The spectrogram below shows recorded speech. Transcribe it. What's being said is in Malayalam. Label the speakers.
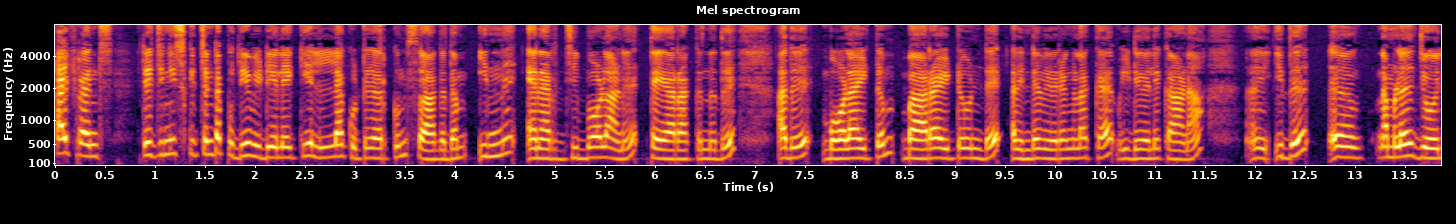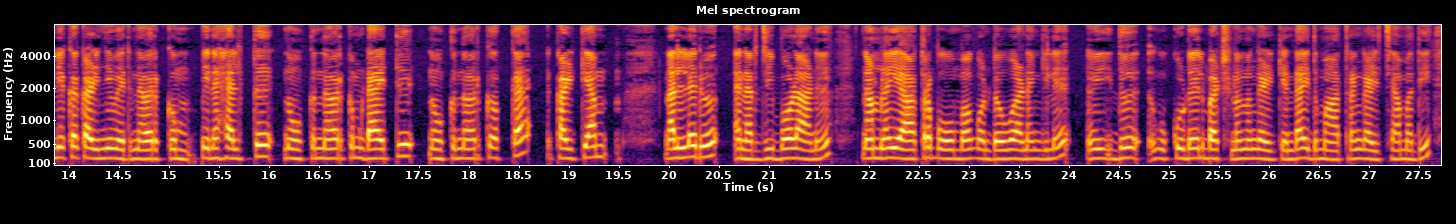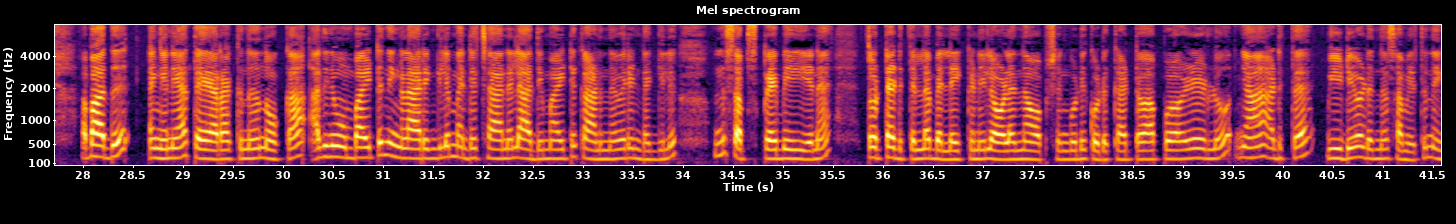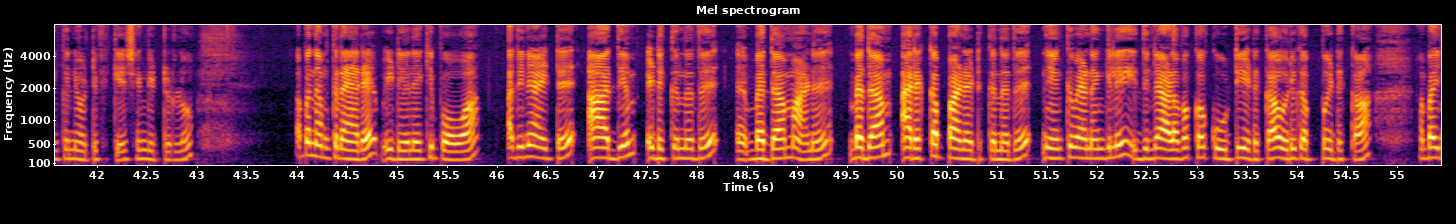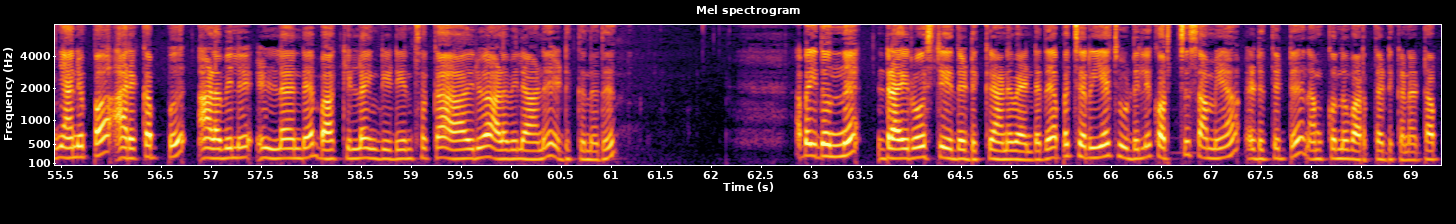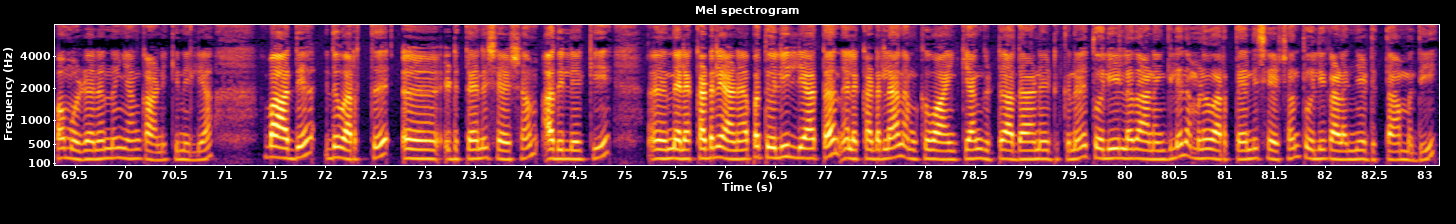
Speaker 1: ഹായ് ഫ്രണ്ട്സ് രജനീഷ് കിച്ചന്റെ പുതിയ വീഡിയോയിലേക്ക് എല്ലാ കൂട്ടുകാർക്കും സ്വാഗതം. ഇന്ന് എനർജി ബോളാണ് തയ്യാറാക്കുന്നത്. അത് ബോളായിട്ടും ബാറായിട്ടും ഉണ്ട്. അതിന്റെ വിവരങ്ങളൊക്കെ വീഡിയോയിൽ കാണാം. ഇത് നമ്മൾ ജോലിയൊക്കെ കഴിഞ്ഞ് വരുന്നവർക്കും പിന്നെ ഹെൽത്ത് നോക്കുന്നവർക്കും ഡയറ്റ് നോക്കുന്നവർക്കും ഒക്കെ കഴിക്കാൻ നല്ലൊരു എനർജി ബോളാണ്. നമ്മൾ യാത്ര പോകുമ്പോൾ കൊണ്ടുപോവുകയാണെങ്കിൽ ഇത് കൂടുതൽ ഭക്ഷണമൊന്നും കഴിക്കേണ്ട ഇത് മാത്രം കഴിച്ചാൽ മതി. അപ്പോൾ അത് എങ്ങനെയാണ് തയ്യാറാക്കുന്നത് നോക്കാം. അതിന് മുമ്പായിട്ട് നിങ്ങൾ ആരെങ്കിലും എന്റെ ചാനൽ ആദ്യമായിട്ട് കാണുന്നവരുണ്ടെങ്കിൽ ഒന്ന് സബ്സ്ക്രൈബ് ചെയ്യണേ. തൊട്ടടുത്തുള്ള ബെല്ലൈക്കണിൽ ഓൾ എന്ന ഓപ്ഷൻ കൂടി കൊടുക്കാട്ടോ. അപ്പോഴേ ഉള്ളൂ. ഞാൻ അടുത്ത വീഡിയോ ഇടുന്ന സമയത്ത് നിങ്ങൾക്ക് നോട്ടിഫിക്കേഷൻ കിട്ടുള്ളൂ. അപ്പം നമുക്ക് നേരെ വീഡിയോയിലേക്ക് പോവാം. അതിനായിട്ട് ആദ്യം എടുക്കുന്നത് ബദാമാണ്. ബദാം അരക്കപ്പാണ് എടുക്കുന്നത്. നിങ്ങൾക്ക് വേണമെങ്കിൽ ഇതിന്റെ അളവൊക്കെ കൂട്ടിയെടുക്കാം ഒരു കപ്പ് എടുക്കാം. അപ്പം ഞാനിപ്പോൾ അരക്കപ്പ് അളവിൽ ഉള്ളതിന്റെ ബാക്കിയുള്ള ഇൻഗ്രീഡിയൻസ് ഒക്കെ ആ ഒരു അളവിലാണ് എടുക്കുന്നത്. അപ്പോൾ ഇതൊന്ന് ഡ്രൈ റോസ്റ്റ് ചെയ്തെടുക്കുകയാണ് വേണ്ടത്. അപ്പോൾ ചെറിയ ചൂടിൽ കുറച്ച് സമയം എടുത്തിട്ട് നമുക്കൊന്ന് വറുത്തെടുക്കണം കേട്ടോ. അപ്പം മുഴുവനൊന്നും ഞാൻ കാണിക്കുന്നില്ല. അപ്പോൾ ആദ്യം ഇത് വറുത്ത് എടുത്തതിന് ശേഷം അതിലേക്ക് നിലക്കടലയാണ്. അപ്പോൾ തൊലി ഇല്ലാത്ത നിലക്കടല നമുക്ക് വാങ്ങിക്കാൻ കിട്ടും. അതാണ് എടുക്കുന്നത്. തൊലി ഉള്ളതാണെങ്കിൽ നമ്മൾ വറുത്തതിന് ശേഷം തൊലി കളഞ്ഞെടുത്താൽ മതി.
